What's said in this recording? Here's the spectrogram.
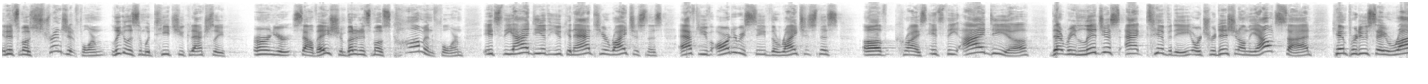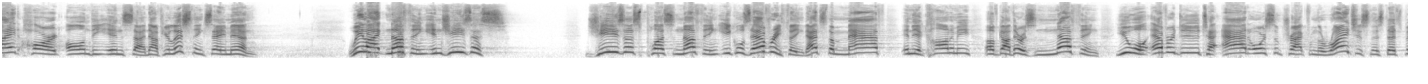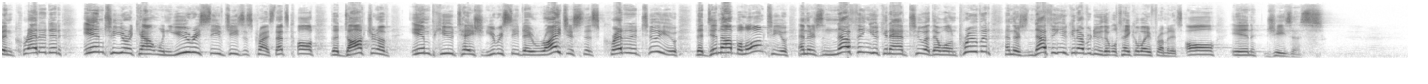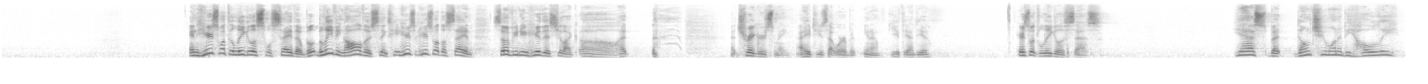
In its most stringent form, legalism would teach you could actually earn your salvation, but in its most common form, it's the idea that you can add to your righteousness after you've already received the righteousness of Christ. It's the idea that religious activity or tradition on the outside can produce a right heart on the inside. Now, if you're listening, say amen. We like nothing in Jesus. Jesus plus nothing equals everything. That's the math in the economy of God. There is nothing you will ever do to add or subtract from the righteousness that's been credited into your account when you receive Jesus Christ. That's called the doctrine of imputation. You received a righteousness credited to you that did not belong to you, and there's nothing you can add to it that will improve it, and there's nothing you can ever do that will take away from it. It's all in Jesus. And here's what the legalists will say, though, believing all those things. Here's, here's what they'll say. And some of you, you hear this, you're like, oh, that, that triggers me. I hate to use that word, but you know, you get the idea. Here's what the legalist says Yes, but don't you want to be holy?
